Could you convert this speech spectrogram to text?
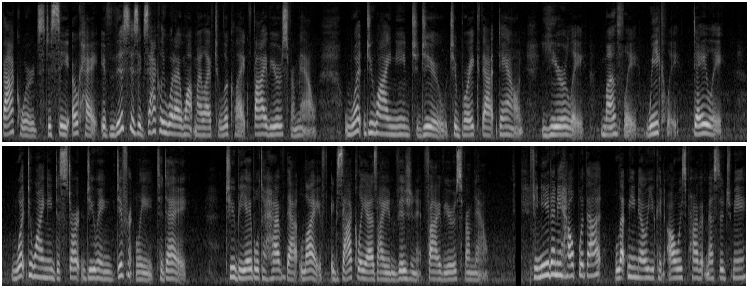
backwards to see okay, if this is exactly what I want my life to look like five years from now, what do I need to do to break that down yearly, monthly, weekly, daily? What do I need to start doing differently today to be able to have that life exactly as I envision it five years from now? If you need any help with that, let me know. You can always private message me.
